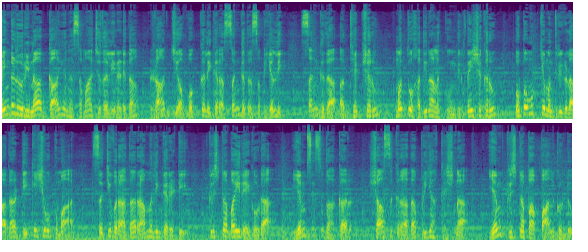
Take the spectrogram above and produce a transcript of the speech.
ಬೆಂಗಳೂರಿನ ಗಾಯನ ಸಮಾಜದಲ್ಲಿ ನಡೆದ ರಾಜ್ಯ ಒಕ್ಕಲಿಗರ ಸಂಘದ ಸಭೆಯಲ್ಲಿ ಸಂಘದ ಅಧ್ಯಕ್ಷರು ಮತ್ತು ಹದಿನಾಲ್ಕು ನಿರ್ದೇಶಕರು, ಉಪಮುಖ್ಯಮಂತ್ರಿಗಳಾದ ಡಿಕೆ ಶಿವಕುಮಾರ್, ಸಚಿವರಾದ ರಾಮಲಿಂಗಾರೆಡ್ಡಿ, ಕೃಷ್ಣ ಬೈರೇಗೌಡ, ಎಂಸಿ ಸುಧಾಕರ್, ಶಾಸಕರಾದ ಪ್ರಿಯಾ ಕೃಷ್ಣ, ಎಂ. ಕೃಷ್ಣಪ್ಪ ಪಾಲ್ಗೊಂಡು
